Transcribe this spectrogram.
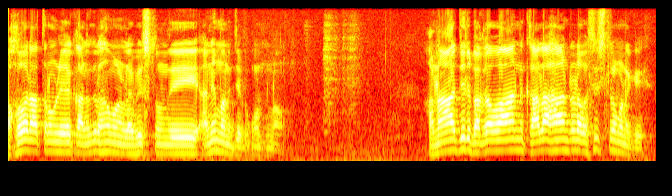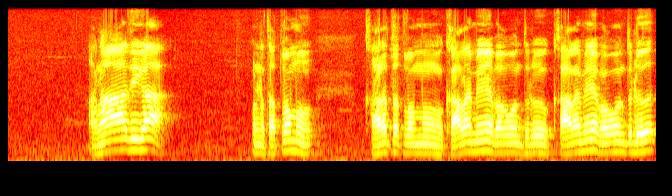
అహోరాత్రముల యొక్క అనుగ్రహం మనం లభిస్తుంది అని మనం చెప్పుకుంటున్నాం. అనాదిరి భగవాన్ కలహ అంటాడు వశిష్ఠుడు మనకి. అనాదిగా ఉన్న తత్వము కాలతత్వము కాలమే భగవంతుడు కాలమే భగవంతుడు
